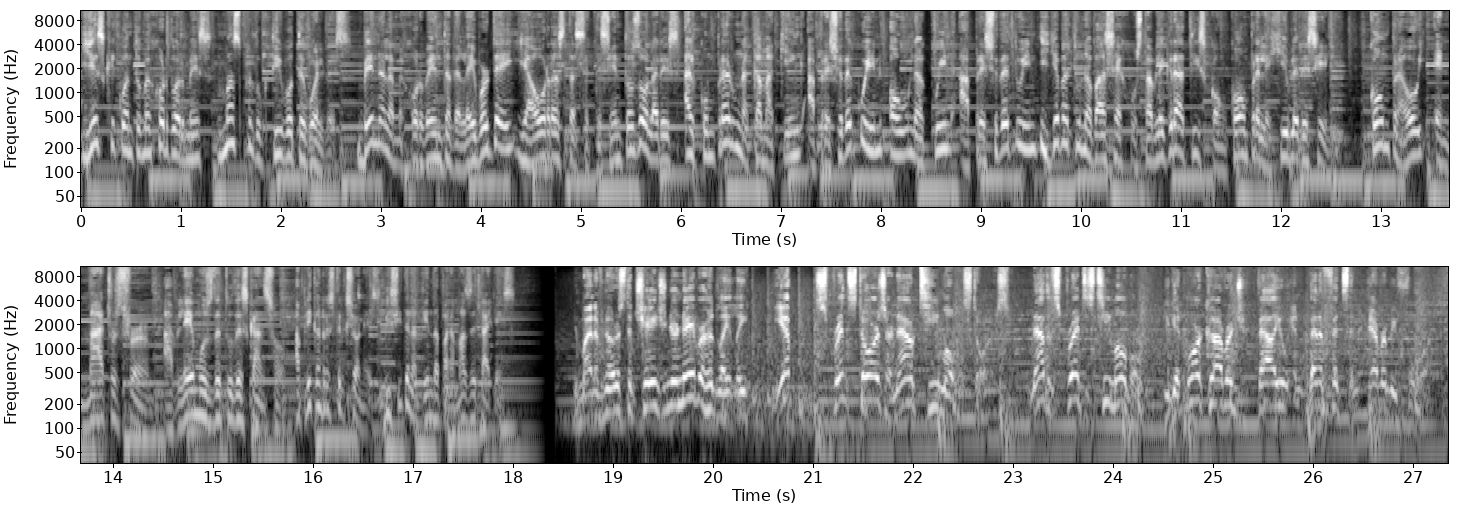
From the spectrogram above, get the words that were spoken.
Y es que cuanto mejor duermes, más productivo te vuelves. Ven a la mejor venta de Labor Day y ahorra hasta 700 dólares al comprar una cama King a precio de Queen o una Queen a precio de Twin y llévate una base ajustable gratis con compra elegible de Silly. Compra hoy en Mattress Firm. Hablemos de tu descanso. Aplican restricciones. Visita la tienda para más detalles. You might have noticed a change in your neighborhood lately. Yep, Sprint stores are now T-Mobile stores. Now that Sprint is T-Mobile, you get more coverage, value, and benefits than ever before.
